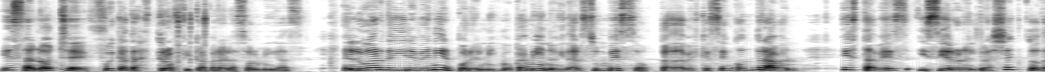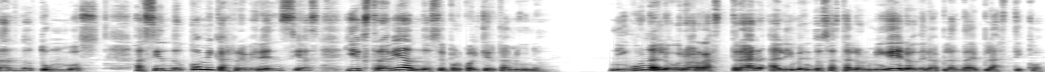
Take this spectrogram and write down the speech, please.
Esa noche fue catastrófica para las hormigas. En lugar de ir y venir por el mismo camino y darse un beso cada vez que se encontraban, esta vez hicieron el trayecto dando tumbos, haciendo cómicas reverencias y extraviándose por cualquier camino. Ninguna logró arrastrar alimentos hasta el hormiguero de la planta de plástico.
